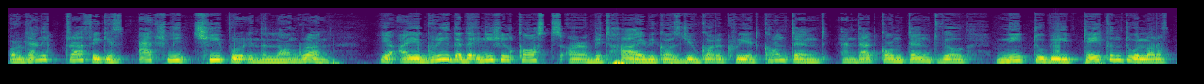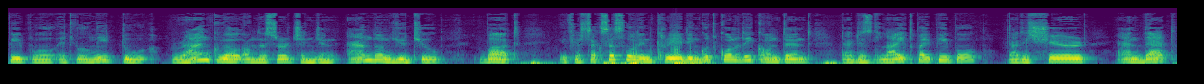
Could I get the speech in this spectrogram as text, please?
organic traffic is actually cheaper in the long run. Yeah, I agree that the initial costs are a bit high because you've got to create content and that content will need to be taken to a lot of people. It will need to rank well on the search engine and on YouTube. But if you're successful in creating good quality content that is liked by people, that is shared, and that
